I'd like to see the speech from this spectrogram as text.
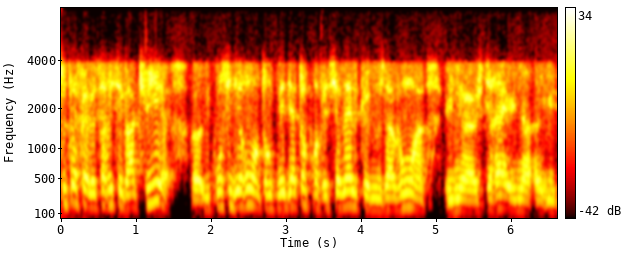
tout à fait. Le service est gratuit. Euh, nous considérons en tant que médiateur professionnel que nous avons euh, une, euh, je dirais, une, une,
